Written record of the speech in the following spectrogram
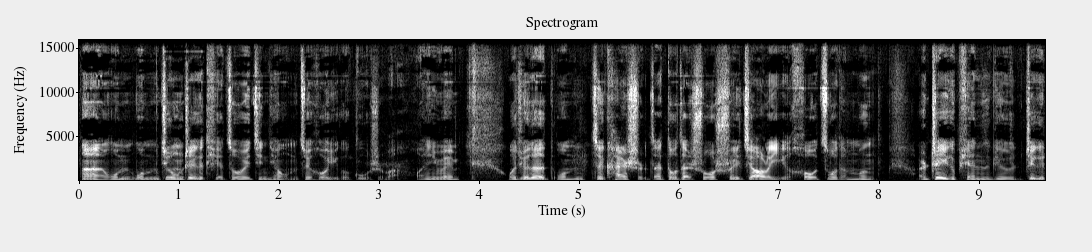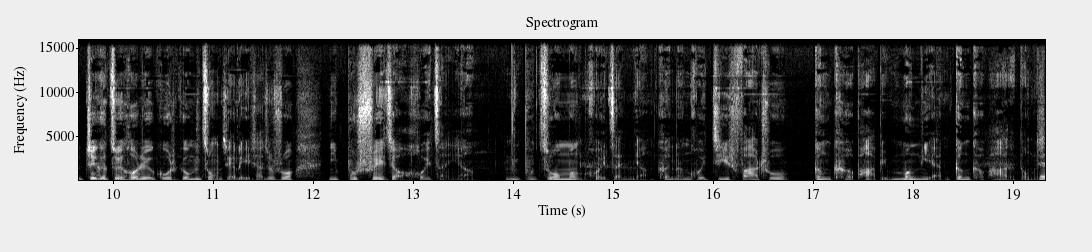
嗯，我们我们就用这个帖作为今天我们最后一个故事吧。我因为我觉得我们最开始在都在说睡觉了以后做的梦，而这个片子给我这个这个最后这个故事给我们总结了一下，就是说你不睡觉会怎样，你不做梦会怎样，可能会激发出更可怕、比梦魇更可怕的东西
